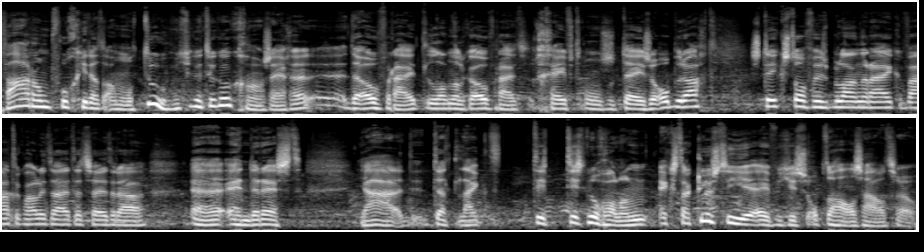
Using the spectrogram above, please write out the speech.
Waarom voeg je dat allemaal toe? Want je kunt natuurlijk ook gewoon zeggen: eh, de overheid, de landelijke overheid, geeft ons deze opdracht. Stikstof is belangrijk, waterkwaliteit, et cetera. Uh, en de rest. Ja, dat lijkt. Dit, is nogal een extra klus die je eventjes op de hals haalt zo.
